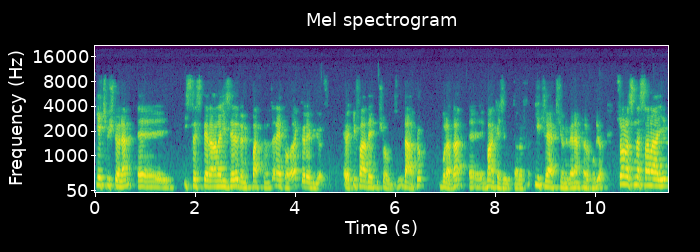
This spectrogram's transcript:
geçmiş dönem e, istatistiklere, analizlere dönüp baktığımızda net olarak görebiliyoruz. Evet ifade etmiş olduğumuz daha çok burada e, bankacılık tarafı ilk reaksiyonu veren taraf oluyor. Sonrasında sanayi,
